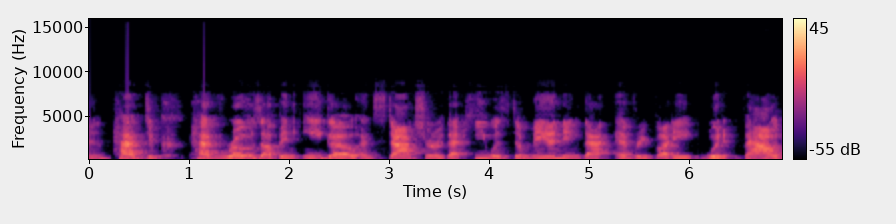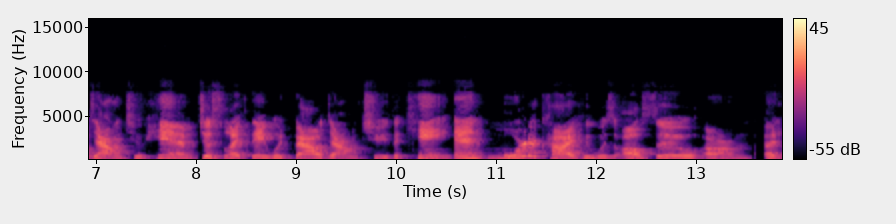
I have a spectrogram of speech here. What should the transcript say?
Haman had dec- had rose up in ego and stature that he was demanding that everybody would bow down to him just like they would bow down to the king. And Mordecai, who was also um, an,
